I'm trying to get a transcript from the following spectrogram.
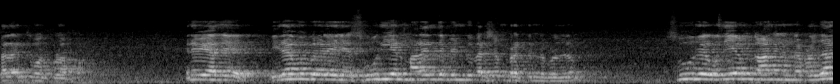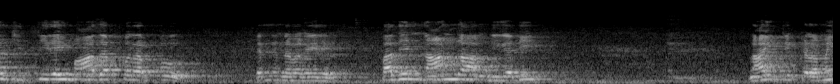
பலருக்கு ஒரு குழப்பம். எனவே அது இரவு வேளையிலே சூரியன் மறைந்த பின்பு வருஷம் பிறக்கின்ற பொழுதிலும் சூரிய உதயம் காணுகின்ற பொழுதுதான் சித்திரை மாதப்பிறப்பு என்கின்ற வகையிலே பதினான்காம் திகதி ஞாயிற்றுக்கிழமை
